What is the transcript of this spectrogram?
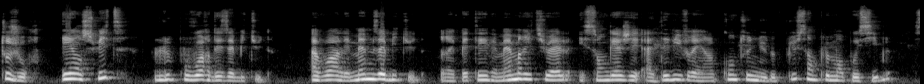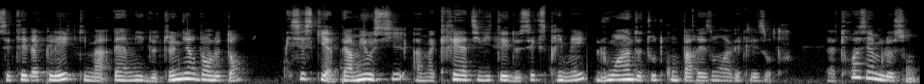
Toujours. Et ensuite, le pouvoir des habitudes. Avoir les mêmes habitudes, répéter les mêmes rituels et s'engager à délivrer un contenu le plus simplement possible, c'était la clé qui m'a permis de tenir dans le temps et c'est ce qui a permis aussi à ma créativité de s'exprimer loin de toute comparaison avec les autres. La troisième leçon,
